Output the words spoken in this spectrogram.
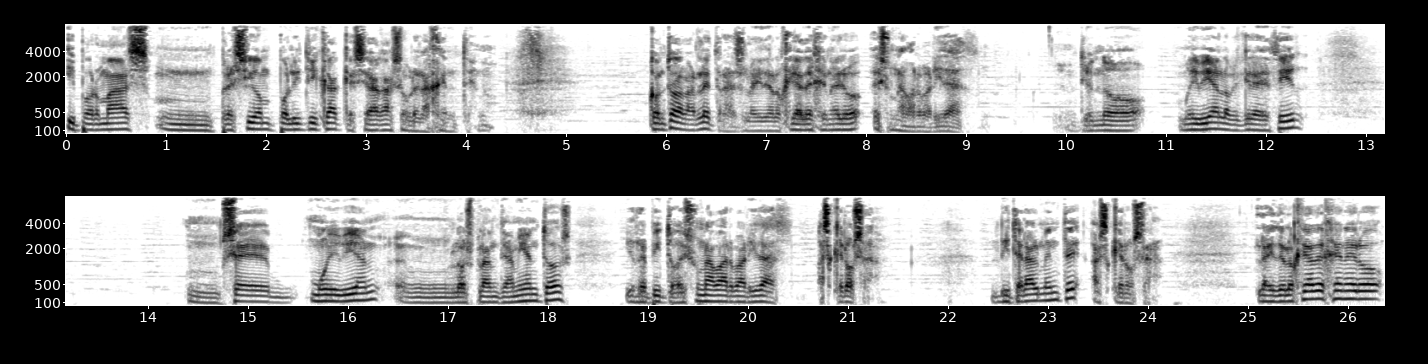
y por más mm, presión política que se haga sobre la gente. Con todas las letras, la ideología de género es una barbaridad. Entiendo muy bien lo que quiere decir sé muy bien mm, los planteamientos y repito, es una barbaridad asquerosa, literalmente asquerosa. La ideología de género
